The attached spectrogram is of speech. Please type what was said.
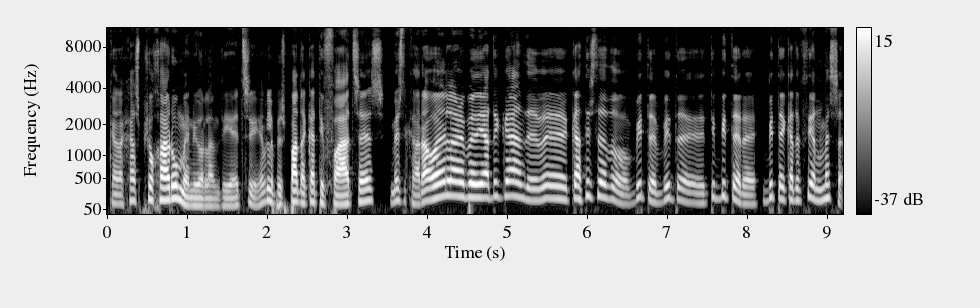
Καταρχάς πιο χαρούμενοι οι Ολλανδοί, έτσι. Έβλεπες πάντα κάτι φάτσες. Μέσα στη χαρά, Ω, έλα ρε παιδιά, τι κάνετε, ε, καθίστε εδώ. Μπείτε, μπείτε, τι μπείτε ρε. Μπείτε κατευθείαν μέσα.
